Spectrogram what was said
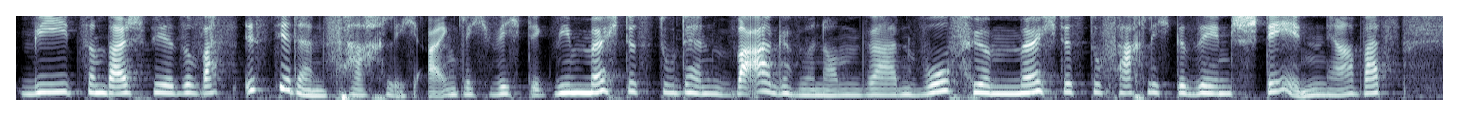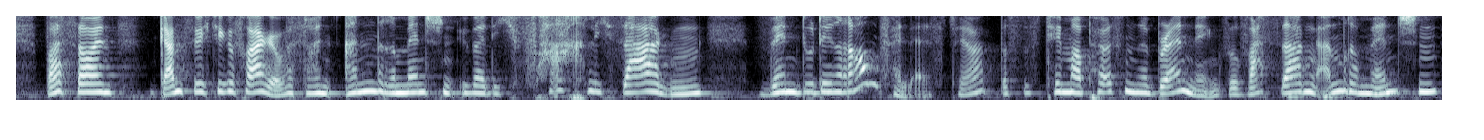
wie zum Beispiel so, was ist dir denn fachlich eigentlich wichtig? Wie möchtest du denn wahrgenommen werden? Wofür möchtest du fachlich gesehen stehen? Ja, was, was sollen, ganz wichtige Frage, was sollen andere Menschen über dich fachlich sagen, wenn du den Raum verlässt? Ja, das ist Thema Personal Branding. So, was sagen andere Menschen,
